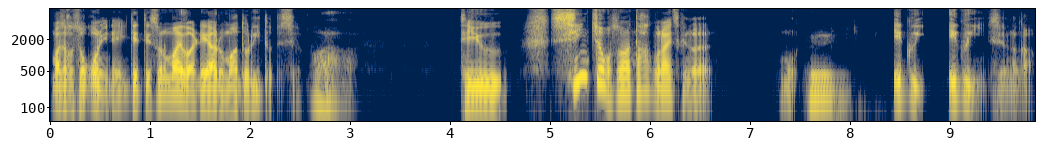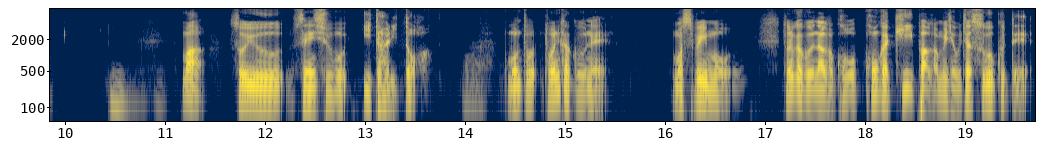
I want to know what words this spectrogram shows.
まあだからそこにね、いてて、その前はレアル・マドリードですよ。っはていう、身長もそんなに高くないんですけどね、い。へえ。えぐい、えぐいんですよ、なんか。うんまあ、そういう選手もいたりと。もうと、とにかくね、まあスペインも、とにかくなんかこう、今回キーパーがめちゃくちゃすごくて、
